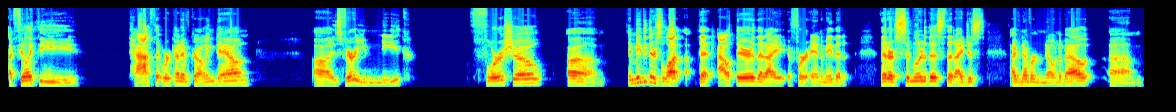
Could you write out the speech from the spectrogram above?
I feel like the path that we're kind of going down uh, is very unique for a show. Um, and maybe there's a lot that out there that I for anime that that are similar to this that I just I've never known about. Um,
